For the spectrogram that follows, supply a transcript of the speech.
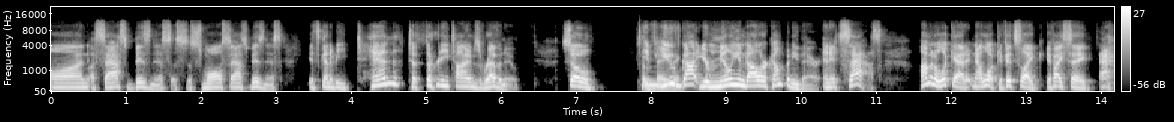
on a SaaS business, a small SaaS business, it's going to be 10 to 30 times revenue. So if you've got your million dollar company there and it's SaaS, I'm going to look at it. Now, look, if it's like, if I say, ah,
